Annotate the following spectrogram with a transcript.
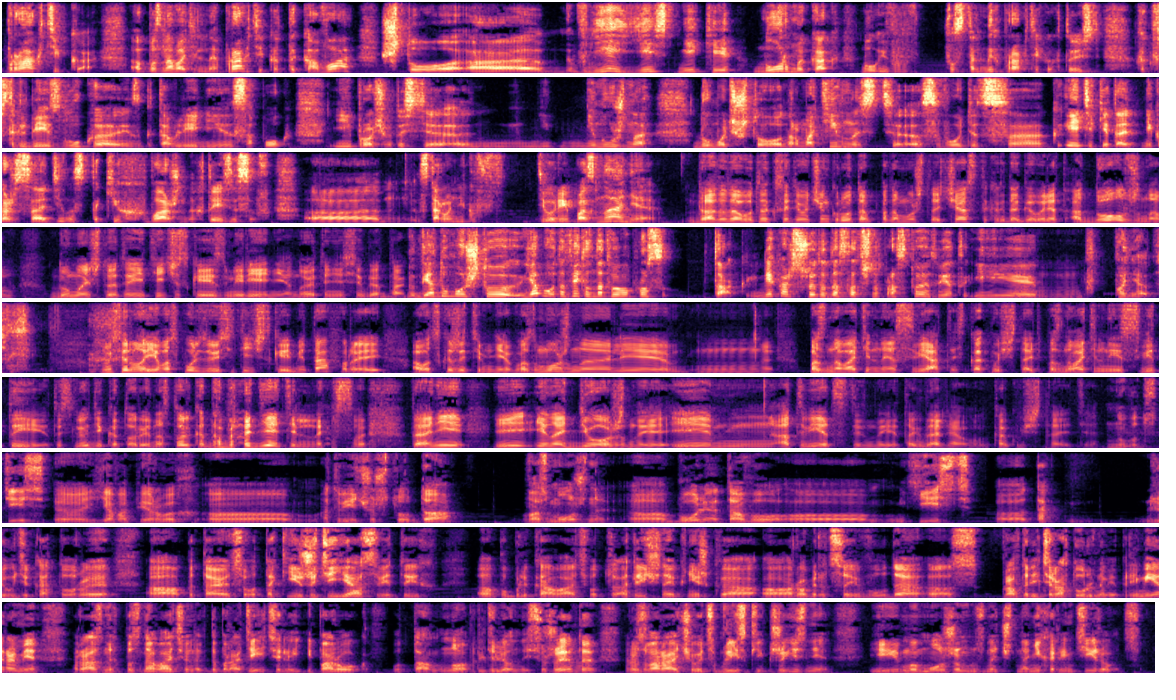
Практика, э, познавательная практика такова, что э, в ней есть некие нормы, как, ну и в, в остальных практиках, то есть как в стрельбе из лука, изготовлении сапог и прочего. То есть э, не, нужно думать, что нормативность э, сводится к этике. Это, мне кажется, один из таких важных тезисов э, сторонников теории познания. Да-да-да, вот это, кстати, очень круто, потому что часто, когда говорят о должном, думают, что это этическое измерение, но это не всегда так. Я думаю, что я бы вот ответил на твой вопрос так. Мне кажется, что это достаточно простой ответ и mm-hmm. понятный. Но все равно я воспользуюсь этической метафорой. А вот скажите мне, возможно ли познавательная святость. Как вы считаете, познавательные святые? То есть люди, которые настолько добродетельные, то они и, и надежные, и ответственные и так далее. Как вы считаете? Ну вот здесь э, я, во-первых, э, отвечу, что да, возможно. Э, более того, э, есть э, так, люди, которые э, пытаются вот такие жития святых публиковать. Вот отличная книжка э, Роберта и Вуда э, с правда, литературными примерами разных познавательных добродетелей и пороков. Вот там, ну, определенные сюжеты mm-hmm. разворачиваются, близкие к жизни, и мы можем, значит, на них ориентироваться.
